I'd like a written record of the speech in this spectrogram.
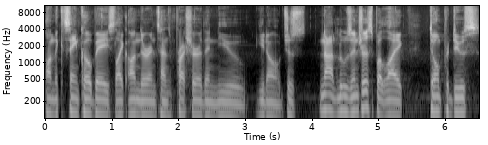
on the same code base, like under intense pressure, then you, you know, just not lose interest, but like don't produce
